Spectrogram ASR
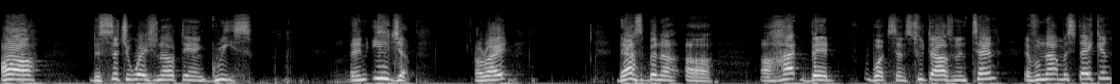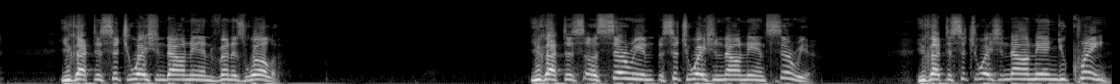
are the situation out there in Greece, in Egypt. All right, that's been a a, a hotbed. What since 2010, if I'm not mistaken. You got this situation down there in Venezuela. You got this uh, Syrian the situation down there in Syria. You got the situation down there in Ukraine,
